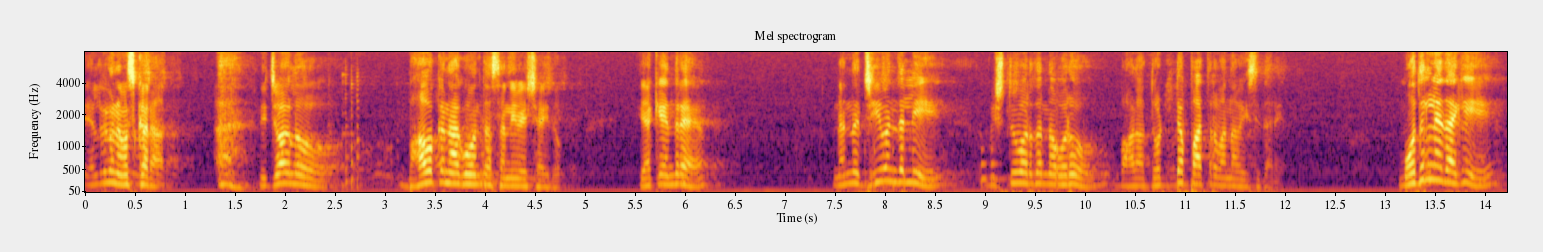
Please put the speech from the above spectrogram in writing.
ಎಲ್ರಿಗೂ ನಮಸ್ಕಾರ. ನಿಜವಾಗ್ಲೂ ಭಾವಕನಾಗುವಂಥ ಸನ್ನಿವೇಶ ಇದು. ಯಾಕೆ ಅಂದರೆ ನನ್ನ ಜೀವನದಲ್ಲಿ ವಿಷ್ಣುವರ್ಧನ್ ಅವರು ಬಹಳ ದೊಡ್ಡ ಪಾತ್ರವನ್ನು ವಹಿಸಿದ್ದಾರೆ. ಮೊದಲನೇದಾಗಿ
